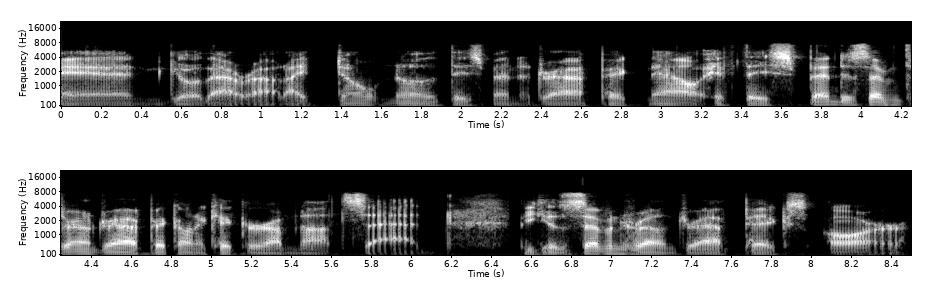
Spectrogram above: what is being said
and go that route. I don't know that they spend a draft pick. Now, if they spend a seventh round draft pick on a kicker, I'm not sad because seventh round draft picks are.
